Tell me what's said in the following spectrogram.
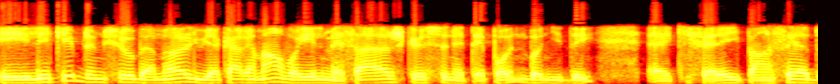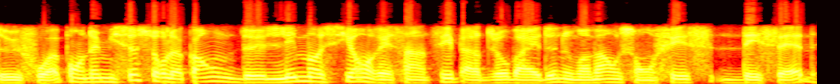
Et l'équipe de M. Obama lui a carrément envoyé le message que ce n'était pas une bonne idée, euh, qu'il fallait y penser à deux fois. Puis on a mis ça sur le compte de l'émotion ressentie par Joe Biden au moment où son fils décède.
